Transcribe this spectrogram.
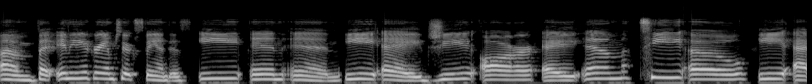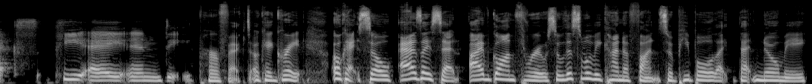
Um, but Enneagram to expand is E N N E A G R A M T O E X P A N D. Perfect. Okay, great. Okay, so as I said, I've gone through. So this will be kind of fun. So people like that know me,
